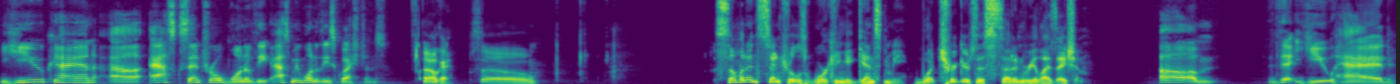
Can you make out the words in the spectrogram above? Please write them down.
You can uh, ask Central one of the. Ask me one of these questions. Okay, so someone in Central is working against me. What triggers this sudden realization? Um, that you had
